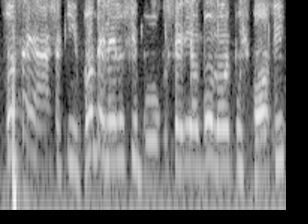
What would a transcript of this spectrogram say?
você acha que Vanderlei Luxemburgo seria um bom nome pro esporte?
